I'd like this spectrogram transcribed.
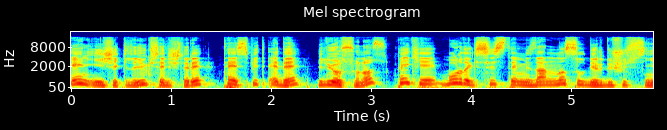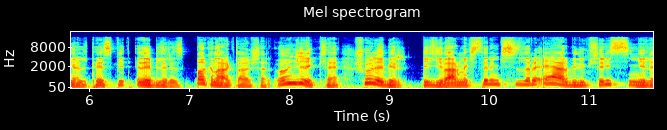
en iyi şekilde yükselişleri tespit edebiliyorsunuz. Peki buradaki sistemimizden nasıl bir düşüş sinyali tespit edebiliriz? Bakın arkadaşlar öncelikle şöyle bir bilgi vermek isterim ki sizlere eğer bir yükseliş sinyali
